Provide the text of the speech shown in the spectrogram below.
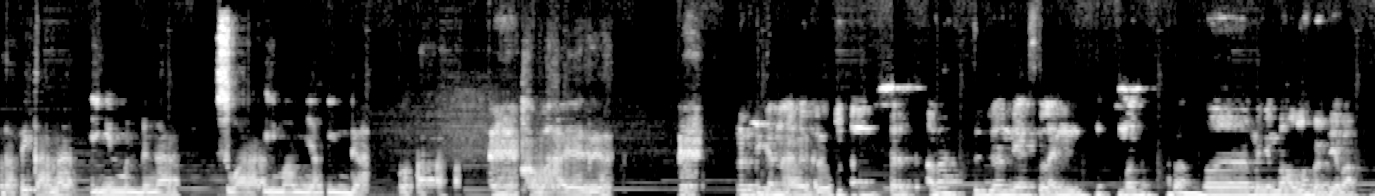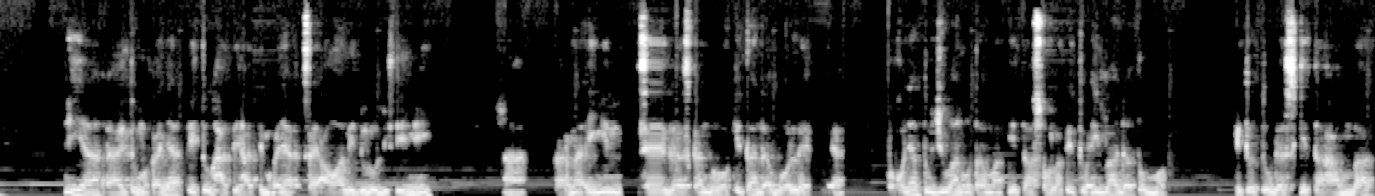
tetapi karena ingin mendengar suara imam yang indah. Bahaya itu ya. Berarti ada Nah, itu. tujuan ter- apa tujuan yang selain meng- apa, me- menyembah Allah berarti ya Pak? Iya, nah itu makanya itu hati-hati. Makanya saya awali dulu di sini. Nah, karena ingin saya jelaskan bahwa kita tidak boleh ya. Pokoknya tujuan utama kita sholat itu ibadatullah. Itu tugas kita hamba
